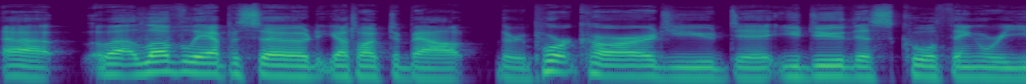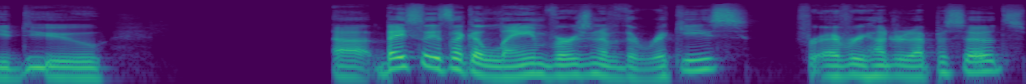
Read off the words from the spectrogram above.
Uh, a lovely episode. Y'all talked about the report card. You did you do this cool thing where you do uh, basically it's like a lame version of the Rickies for every hundred episodes.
